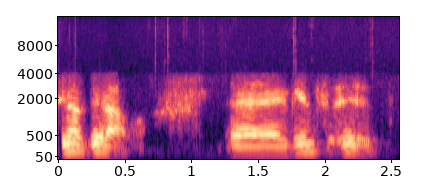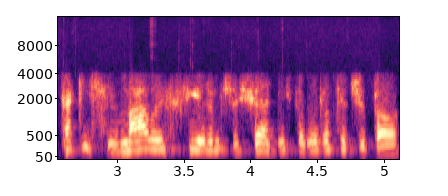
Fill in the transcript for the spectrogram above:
się nazbierało. E, więc y, takich małych firm czy średnich to nie dotyczy. To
